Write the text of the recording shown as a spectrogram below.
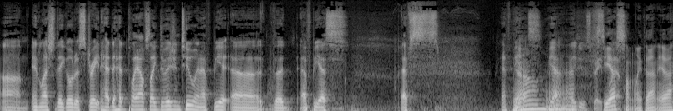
Um, unless they go to straight head-to-head playoffs like Division Two and FB, uh, the FBS, Fs, FBS, No, yeah, uh, they do straight. Yes, playoffs. something like that. Yeah.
